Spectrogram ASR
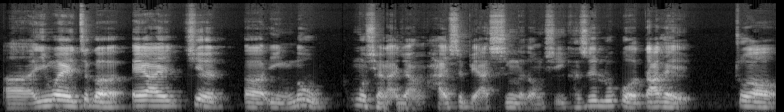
呃，因为这个 AI 界呃引入，目前来讲还是比较新的东西。可是如果大家可以做到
